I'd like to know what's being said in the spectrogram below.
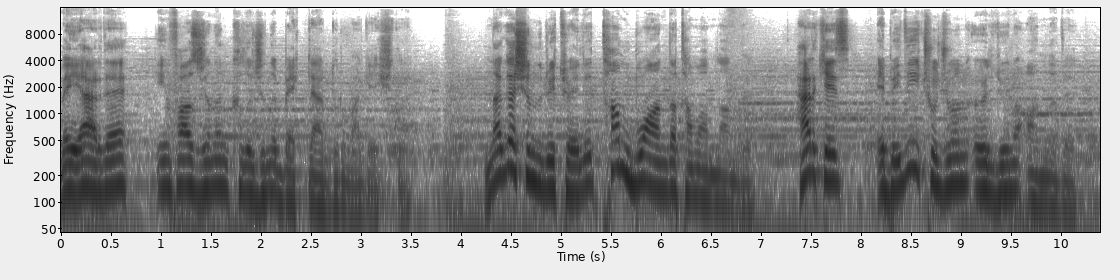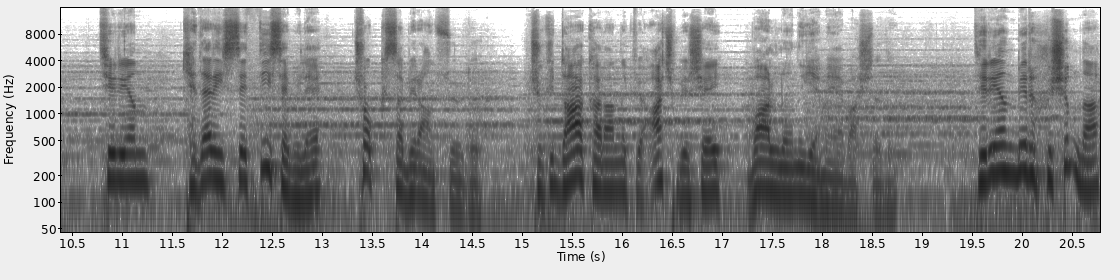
ve yerde infazcının kılıcını bekler duruma geçti. Nagash'ın ritüeli tam bu anda tamamlandı. Herkes ebedi çocuğun öldüğünü anladı. Tyrion keder hissettiyse bile çok kısa bir an sürdü. Çünkü daha karanlık ve aç bir şey varlığını yemeye başladı. Tyrion bir hışımla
